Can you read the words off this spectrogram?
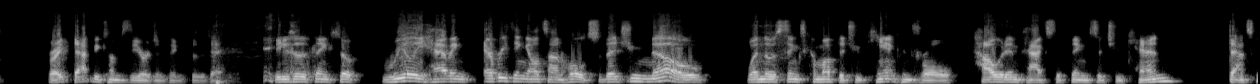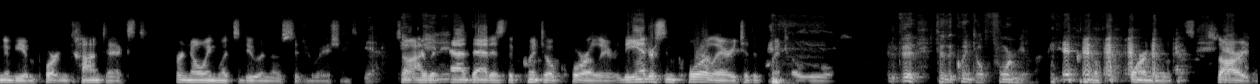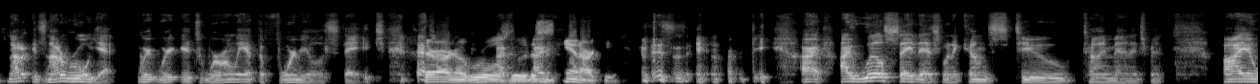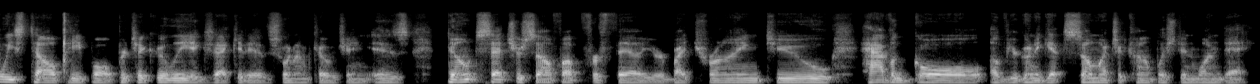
right that becomes the urgent thing for the day these are the things so really having everything else on hold so that you know when those things come up that you can't control, how it impacts the things that you can, that's going to be important context for knowing what to do in those situations. Yeah. So I would it- add that as the Quinto corollary, the Anderson corollary to the Quinto rules. To, to the Quinto formula. Quinto formulas. Sorry, It's not a, it's not a rule yet. We're, we're it's we're only at the formula stage. there are no rules. Lou. This I've- is anarchy. this is anarchy. All right. I will say this when it comes to time management. I always tell people, particularly executives when I'm coaching, is don't set yourself up for failure by trying to have a goal of you're going to get so much accomplished in one day.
